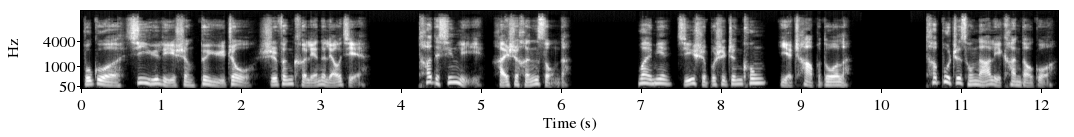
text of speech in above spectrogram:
不过，基于李胜对宇宙十分可怜的了解，他的心里还是很怂的。外面即使不是真空，也差不多了。他不知从哪里看到过，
